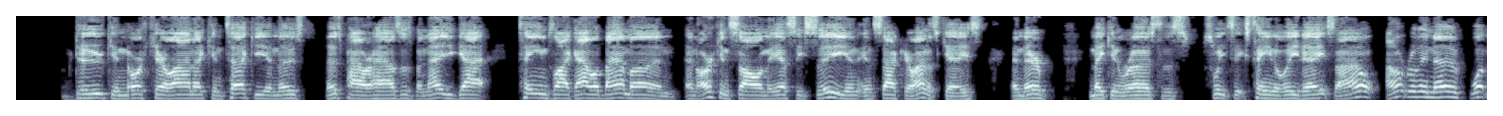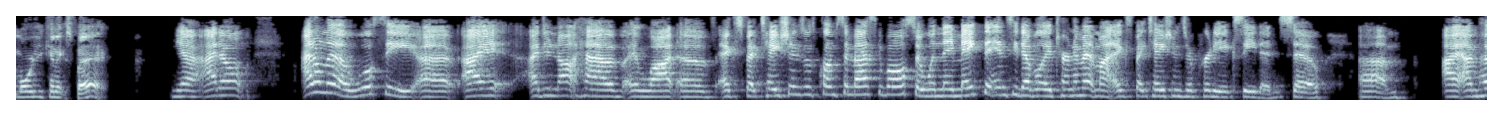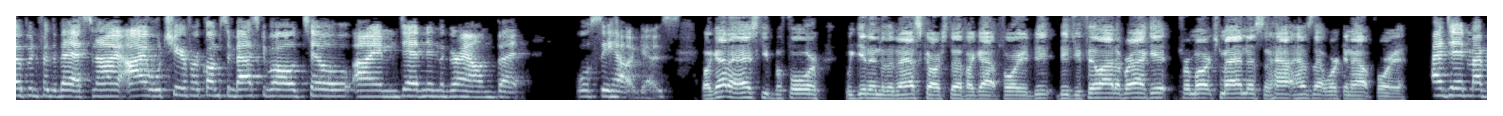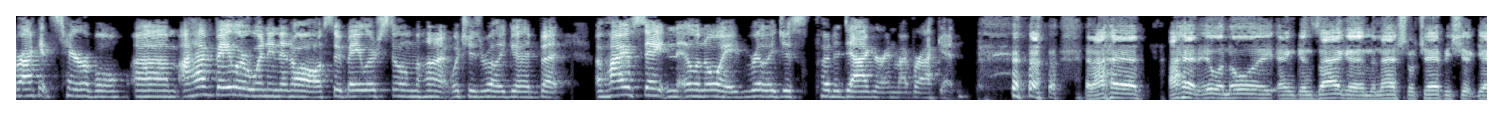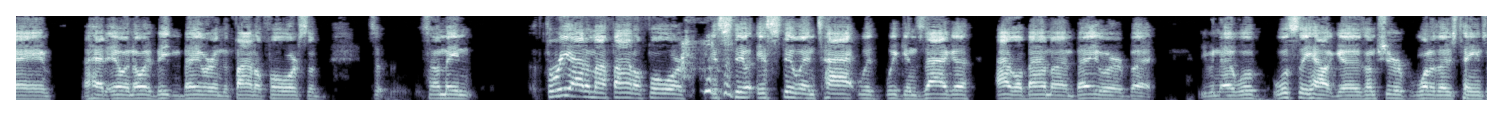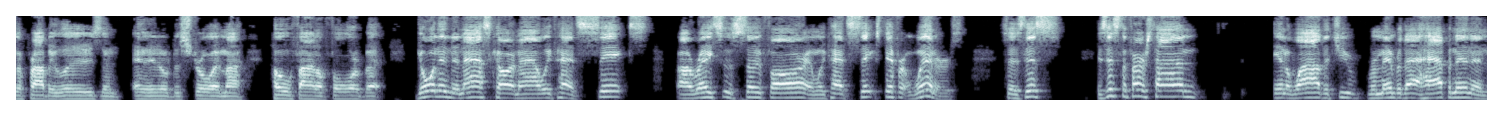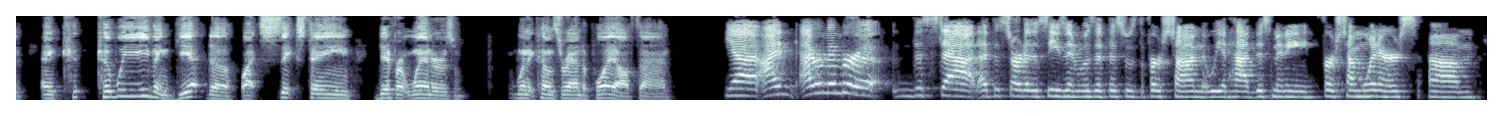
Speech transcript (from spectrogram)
Duke and North Carolina, Kentucky, and those those powerhouses, but now you got teams like Alabama and, and Arkansas in the SEC in, in South Carolina's case, and they're making runs to the Sweet 16 Elite Eight. So I don't I don't really know what more you can expect. Yeah, I don't I don't know. We'll see. Uh, I I do not have a lot of expectations with Clemson basketball. So when they make the NCAA tournament, my expectations are pretty exceeded. So um, I, I'm hoping for the best, and I I will cheer for Clemson basketball till I'm dead and in the ground. But we'll see how it goes. Well, I got to ask you before we get into the NASCAR stuff I got for you. Did, did you fill out a bracket for March Madness, and how, how's that working out for you? I did. My bracket's terrible. Um, I have Baylor winning it all, so Baylor's still in the hunt, which is really good. But Ohio State and Illinois really just put a dagger in my bracket. and I had I had Illinois and Gonzaga in the national championship game. I had Illinois beating Baylor in the Final Four. So, so, so I mean, three out of my final four is still is still intact with with Gonzaga, Alabama, and Baylor. But you know, we'll we'll see how it goes. I'm sure one of those teams will probably lose, and and it'll destroy my whole final four. But going into NASCAR now, we've had six uh, races so far, and we've had six different winners. So is this is this the first time in a while that you remember that happening? And and c- could we even get to like 16 different winners when it comes around to playoff time? Yeah, I I remember the stat at the start of the season was that this was the first time that we had had this many first time winners. Um,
